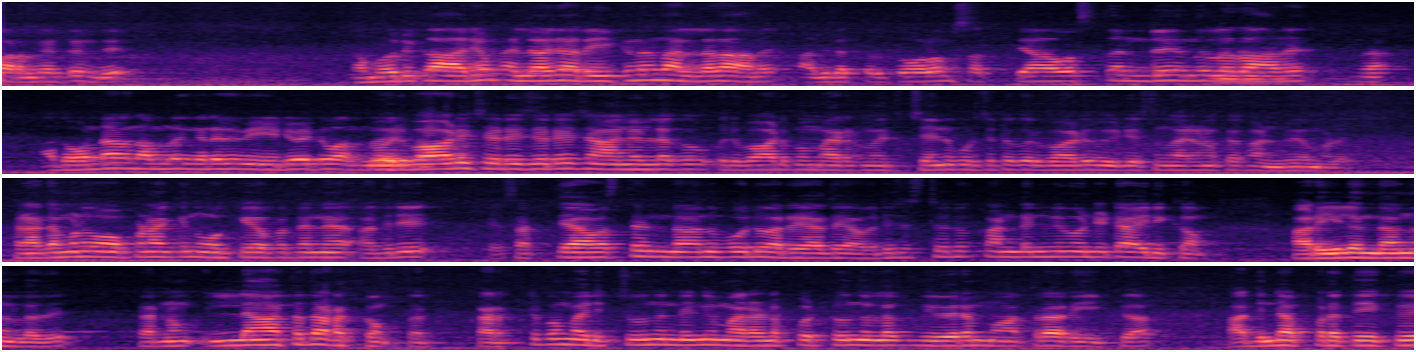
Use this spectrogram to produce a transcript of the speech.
പറഞ്ഞിട്ടുണ്ട്. നമ്മളൊരു കാര്യം എല്ലാവരും അറിയിക്കുന്നത് നല്ലതാണ്. അതിൽ എത്രത്തോളം സത്യാവസ്ഥ ഉണ്ട് എന്നുള്ളതാണ്. അതുകൊണ്ടാണ് നമ്മൾ ഇങ്ങനെ ഒരു വീഡിയോ ആയിട്ട് വന്നത്. ഒരുപാട് ചെറിയ ചെറിയ ചാനലിലൊക്കെ ഒരുപാട് ഇപ്പം മര മരിച്ചതിനെ കുറിച്ചിട്ടൊക്കെ ഒരുപാട് വീഡിയോസും കാര്യങ്ങളൊക്കെ കണ്ടു നമ്മൾ കാരണം അത് നമ്മൾ ഓപ്പൺ ആക്കി നോക്കിയപ്പോൾ തന്നെ അതിൽ സത്യാവസ്ഥ എന്താണെന്ന് പോലും അറിയാതെ അവർ ജസ്റ്റ് ഒരു കണ്ടന്റിന് വേണ്ടിയിട്ടായിരിക്കാം. അറിയില്ല എന്താന്നുള്ളത് കാരണം ഇല്ലാത്തതടക്കം. കറക്റ്റ് ഇപ്പം മരിച്ചു എന്നുണ്ടെങ്കിൽ മരണപ്പെട്ടു എന്നുള്ള വിവരം മാത്രം അറിയിക്കുക. അതിന്റെ അപ്പുറത്തേക്ക്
